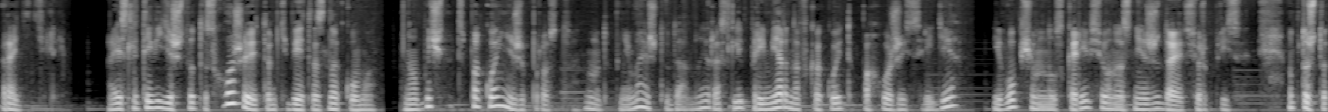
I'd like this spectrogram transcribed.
родителей? А если ты видишь что-то схожее, там тебе это знакомо, ну, обычно это спокойнее же просто. Ну, ты понимаешь, что да, мы росли примерно в какой-то похожей среде, и, в общем, ну, скорее всего, нас не ожидают сюрпризы. Ну, потому что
